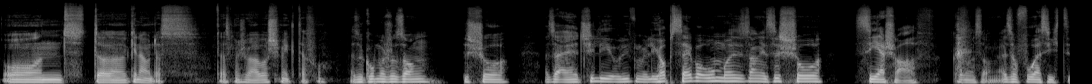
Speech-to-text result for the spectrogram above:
Und da, genau, das, dass man schon auch was schmeckt davon. Also kann man schon sagen, ist schon, also ein Chili, Olivenöl. Ich habe es selber um, muss ich sagen, es ist schon sehr scharf, kann man sagen. Also Vorsicht.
